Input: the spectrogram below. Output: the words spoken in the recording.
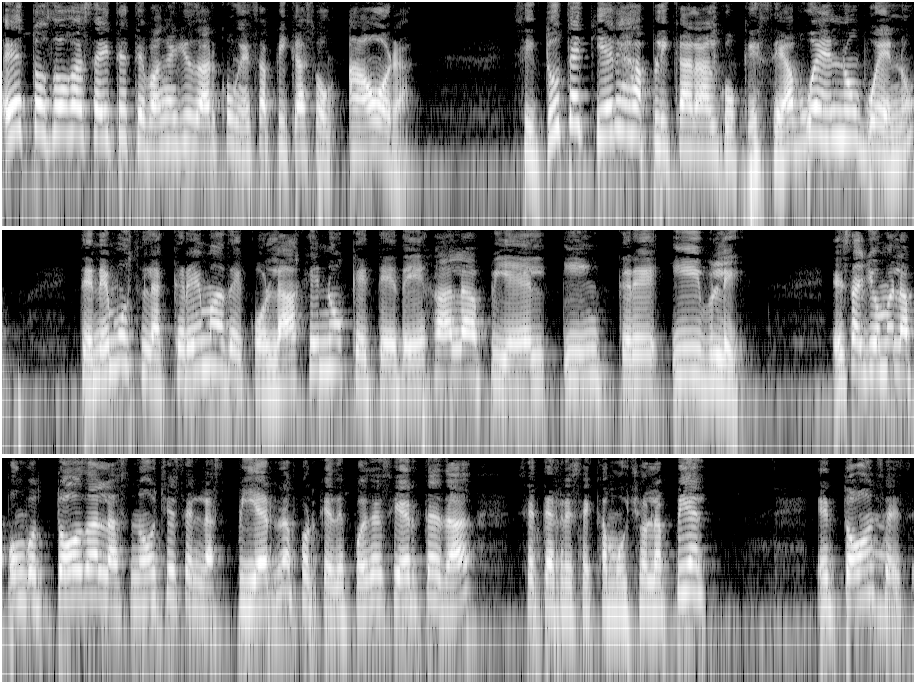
estos dos aceites te van a ayudar con esa picazón. Ahora, si tú te quieres aplicar algo que sea bueno, bueno, tenemos la crema de colágeno que te deja la piel increíble. Esa yo me la pongo todas las noches en las piernas porque después de cierta edad se te reseca mucho la piel. Entonces,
